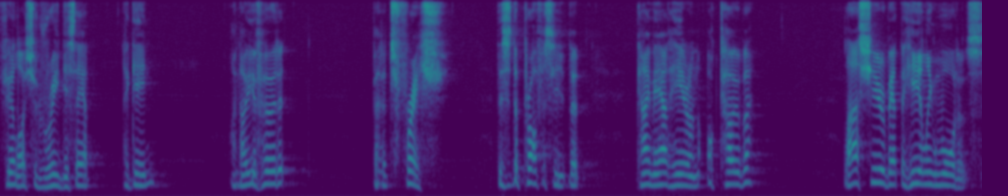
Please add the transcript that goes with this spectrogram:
feel I should read this out again. I know you've heard it, but it's fresh. This is the prophecy that came out here in October last year about the healing waters.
